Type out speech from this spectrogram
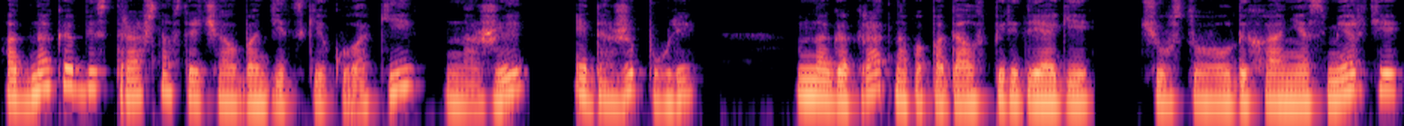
однако бесстрашно встречал бандитские кулаки, ножи и даже пули. Многократно попадал в передряги, чувствовал дыхание смерти,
